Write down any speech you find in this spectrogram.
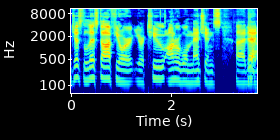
just list off your your two honorable mentions uh, that Yeah.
